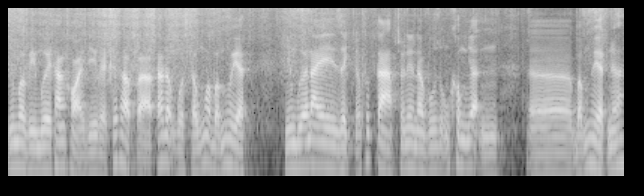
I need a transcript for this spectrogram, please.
Nhưng mà vì 10 thang khỏi thì phải kết hợp cả tác động cuộc sống và bấm huyệt. Nhưng bữa nay dịch nó phức tạp cho nên là Vũ Dũng không nhận uh, bấm huyệt nữa.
